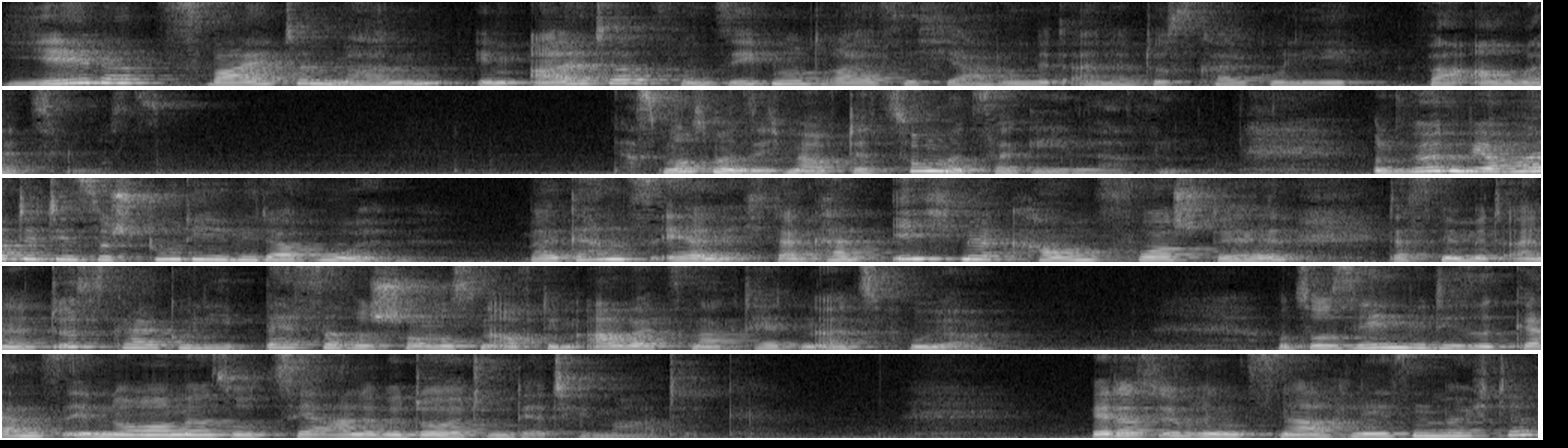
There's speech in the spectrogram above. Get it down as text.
Jeder zweite Mann im Alter von 37 Jahren mit einer Dyskalkulie war arbeitslos. Das muss man sich mal auf der Zunge zergehen lassen. Und würden wir heute diese Studie wiederholen, mal ganz ehrlich, dann kann ich mir kaum vorstellen, dass wir mit einer Dyskalkulie bessere Chancen auf dem Arbeitsmarkt hätten als früher. Und so sehen wir diese ganz enorme soziale Bedeutung der Thematik. Wer das übrigens nachlesen möchte,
